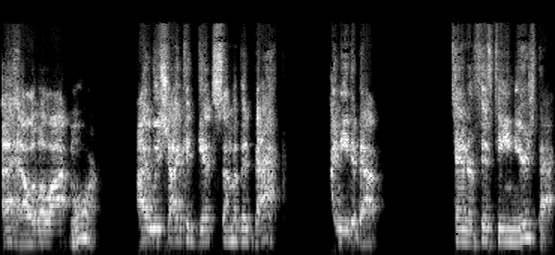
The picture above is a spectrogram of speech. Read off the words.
a hell of a lot more. I wish I could get some of it back. I need about 10 or 15 years back,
